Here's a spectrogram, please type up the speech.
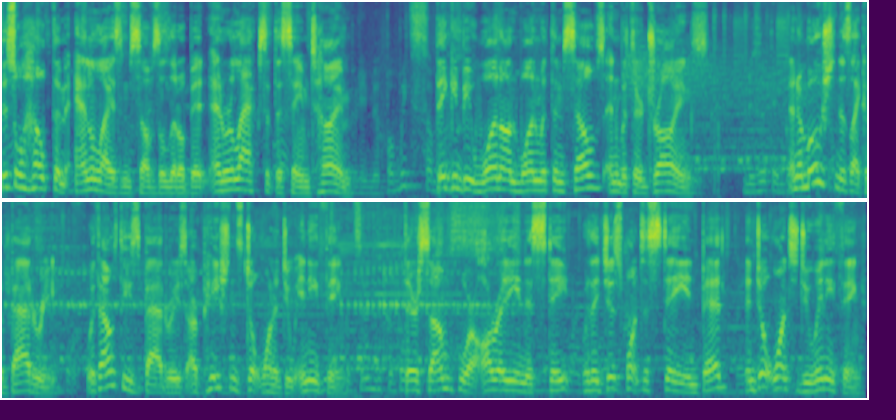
This will help them analyze themselves a little bit and relax at the same time. They can be one on one with themselves and with their drawings. An emotion is like a battery. Without these batteries, our patients don't want to do anything. There are some who are already in a state where they just want to stay in bed and don't want to do anything.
